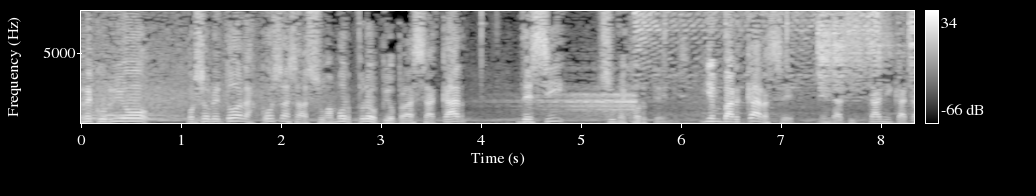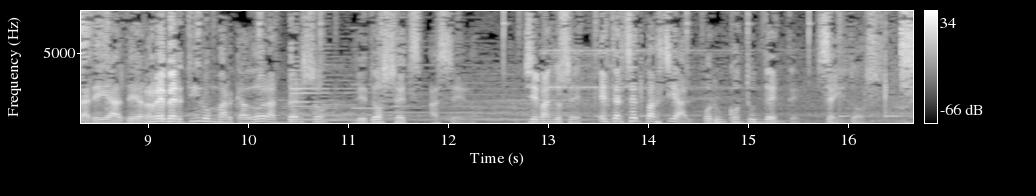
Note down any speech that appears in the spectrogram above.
recurrió por sobre todas las cosas a su amor propio para sacar de sí su mejor tenis y embarcarse en la titánica tarea de revertir un marcador adverso de dos sets a cero, llevándose el tercer parcial por un contundente 6-2.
